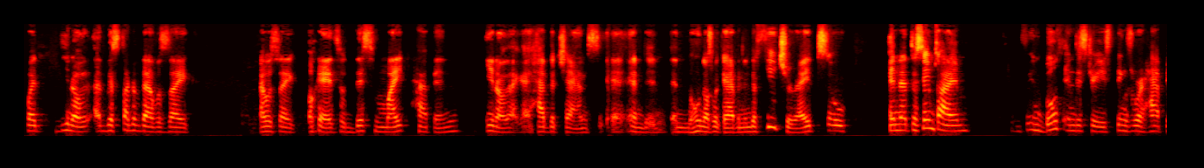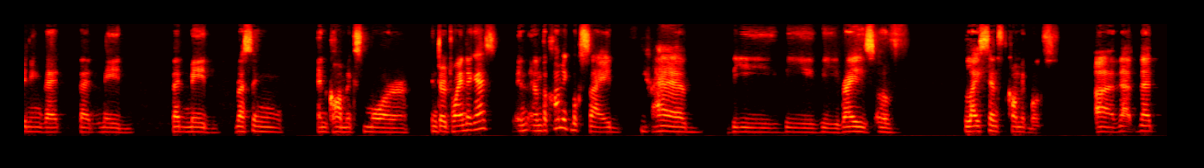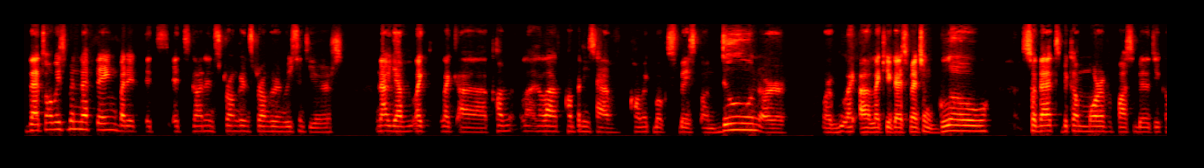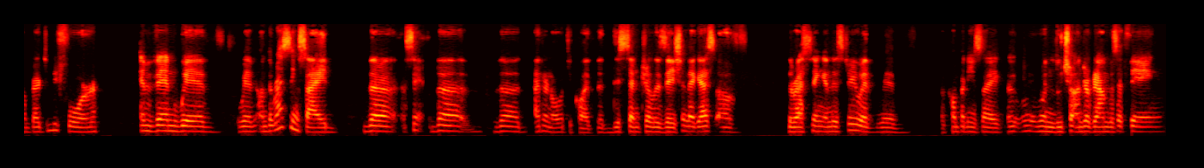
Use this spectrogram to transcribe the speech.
but you know at the start of that was like I was like, okay, so this might happen. You know, like I had the chance, and and, and who knows what can happen in the future, right? So, and at the same time, in both industries, things were happening that that made that made wrestling and comics more intertwined, I guess. And on the comic book side, you had the the the rise of licensed comic books. Uh, that that that's always been a thing, but it, it's it's gotten stronger and stronger in recent years. Now you have like like uh, com- a lot of companies have comic books based on Dune or or like uh, like you guys mentioned, Glow. So that's become more of a possibility compared to before. And then with with on the wrestling side, the the the I don't know what you call it, the decentralization, I guess, of the wrestling industry with with companies like uh, when Lucha Underground was a thing.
